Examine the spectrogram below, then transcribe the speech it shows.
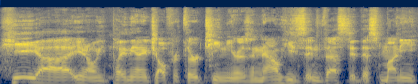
he, uh, you know, he played in the NHL for 13 years, and now he's invested this money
